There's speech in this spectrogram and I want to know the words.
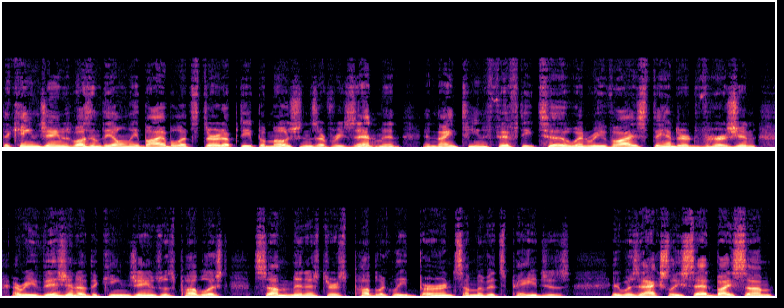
The King James wasn't the only Bible that stirred up deep emotions of resentment. In 1952, when Revised Standard Version, a revision of the King James, was published, some ministers publicly burned some of its pages. It was actually said by some,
